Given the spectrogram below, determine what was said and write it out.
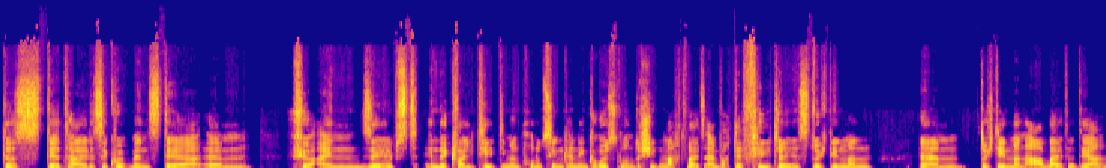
das der Teil des Equipments, der ähm, für einen selbst in der Qualität, die man produzieren kann, den größten Unterschied macht, weil es einfach der Filter ist, durch den man ähm, durch den man arbeitet, ja,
